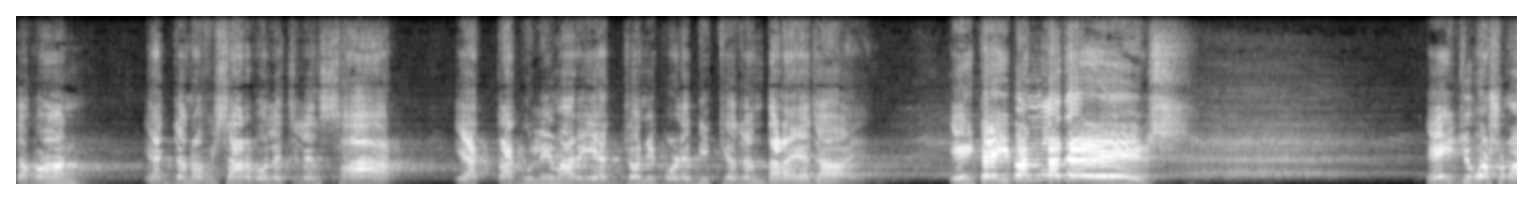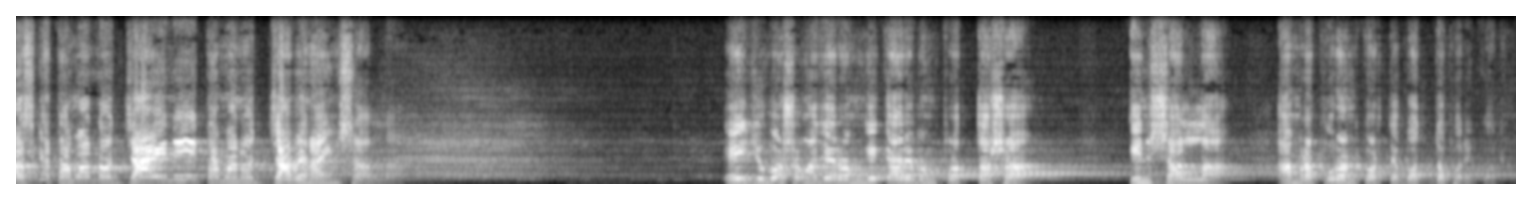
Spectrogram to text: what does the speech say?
তখন একজন অফিসার বলেছিলেন, স্যার, একটা গুলি মারি, একজনই পড়ে, দ্বিতীয়জন দাঁড়াইয়া যায়। এইটাই বাংলাদেশ! এই যুব সমাজকে থামানো যায়নি, থামানো যাবে না ইনশাল্লাহ এই যুব সমাজের অঙ্গীকার এবং প্রত্যাশা ইনশাল্লাহ আমরা পূরণ করতে বদ্ধপরিকর।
